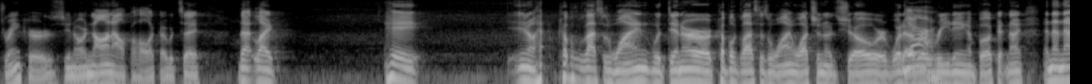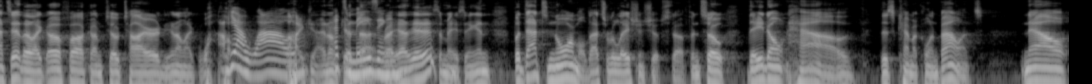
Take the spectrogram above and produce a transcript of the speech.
drinkers, you know, or non-alcoholic, I would say, that like, hey, you know, a couple of glasses of wine with dinner, or a couple of glasses of wine watching a show or whatever, Yeah. reading a book at night, and then that's it. They're like, "Oh fuck, I'm so tired." You know, I'm like, "Wow." Yeah, wow. I, I don't That's get amazing. that. Right? Yeah, it is amazing, and but that's normal. That's relationship stuff, and so they don't have this chemical imbalance. Now,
